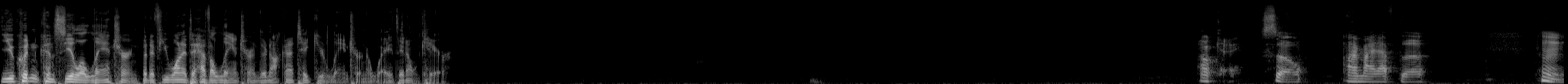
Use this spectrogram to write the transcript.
you couldn't conceal a lantern, but if you wanted to have a lantern, they're not going to take your lantern away. They don't care. Okay. So I might have to. Hmm.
